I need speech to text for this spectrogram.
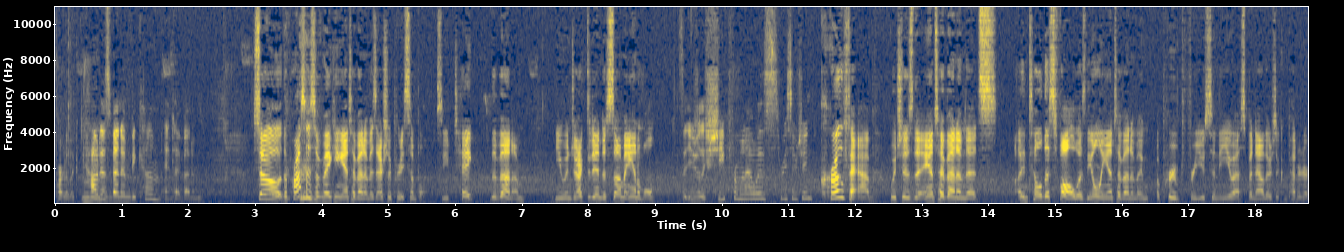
part of the country. How does venom become antivenom? So the process of making antivenom is actually pretty simple. So you take the venom, you inject it into some animal. Is it usually sheep from what I was researching? Crofab, which is the antivenom that's until this fall was the only antivenom approved for use in the U.S., but now there's a competitor.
